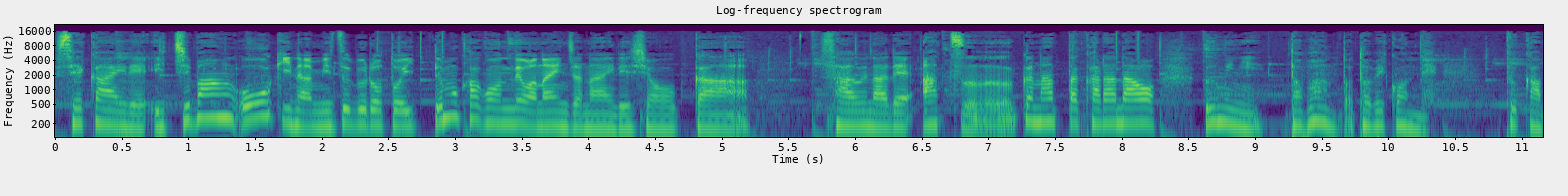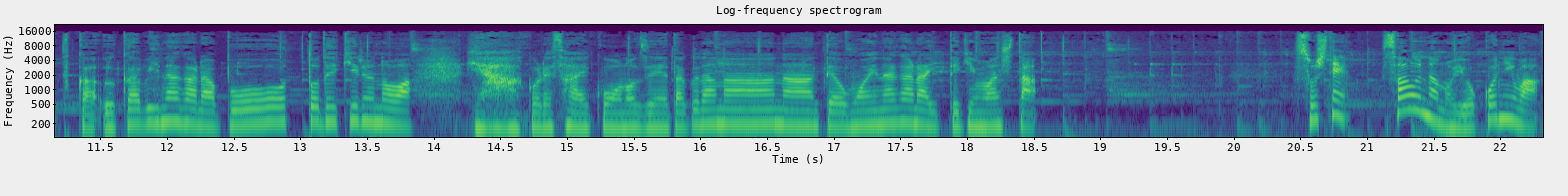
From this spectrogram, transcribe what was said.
世界で一番大きな水風呂と言っても過言ではないんじゃないでしょうか。サウナで熱くなった体を海にドボンと飛び込んで、ぷかぷか浮かびながらぼーっとできるのは、いやーこれ最高の贅沢だなーなんて思いながら行ってきました。そしてサウナの横には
